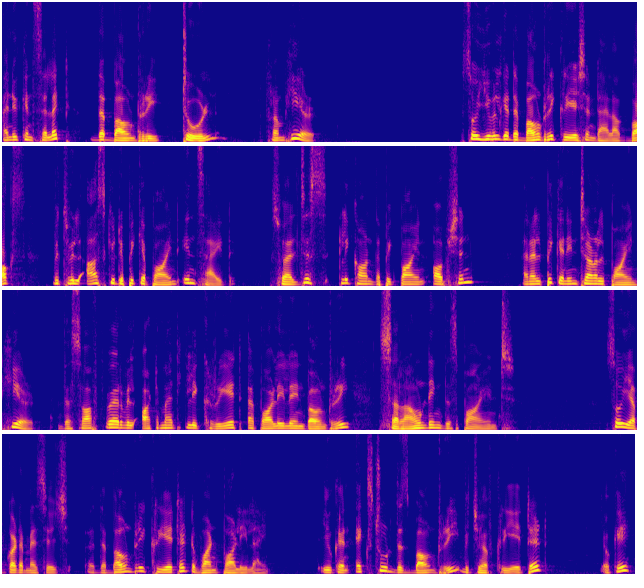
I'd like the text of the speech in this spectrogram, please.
and you can select the boundary tool from here. So you will get a boundary creation dialog box which will ask you to pick a point inside. So I'll just click on the pick point option and I'll pick an internal point here. The software will automatically create a polyline boundary surrounding this point. So you have got a message, uh, the boundary created one polyline. You can extrude this boundary which you have created. Okay,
